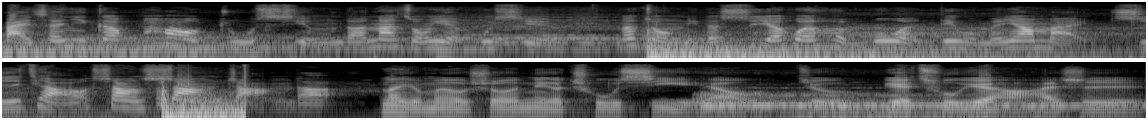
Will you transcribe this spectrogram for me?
摆成一个炮竹形的那种也不行，那种你的事业会很不稳定。我们要买直条上上涨的。那有没有说那个粗细也要就越粗越好，还是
